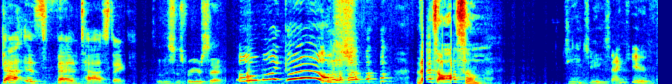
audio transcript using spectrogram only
That is fantastic. So this is for your set. Oh my gosh. That's awesome. Gigi, thank you.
